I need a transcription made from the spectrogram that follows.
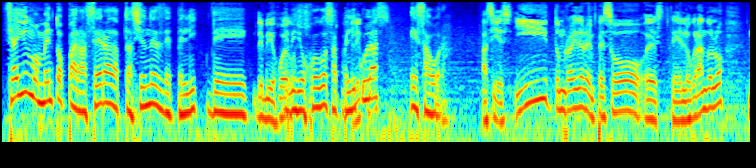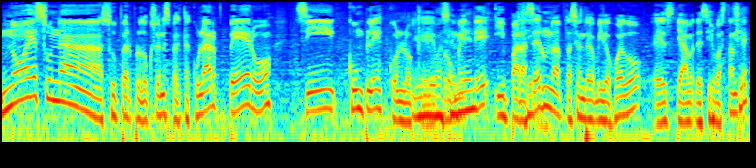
si hay un momento para hacer adaptaciones de peli de, de videojuegos. de videojuegos a a películas, es ahora. Así es. Y Tomb Raider empezó este, lográndolo. No es una superproducción espectacular, pero sí cumple con lo que lo promete. bien. Y para Sí. hacer una adaptación de videojuego es ya decir bastante. Sí.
